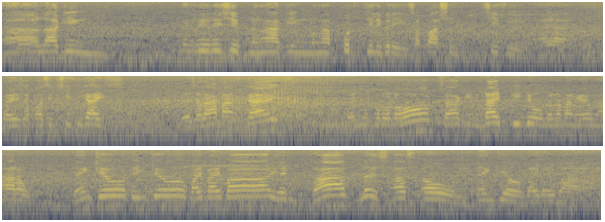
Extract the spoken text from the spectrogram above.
na laging nagre-receive ng aking mga food delivery sa Pasig City. Ayan. Kaya sa Pasig City guys. Kaya salamat guys. Sa inyong panonood sa aking live video na naman ngayong araw. Thank you, thank you. Bye bye bye. And God bless us all. Thank you. Bye bye bye.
